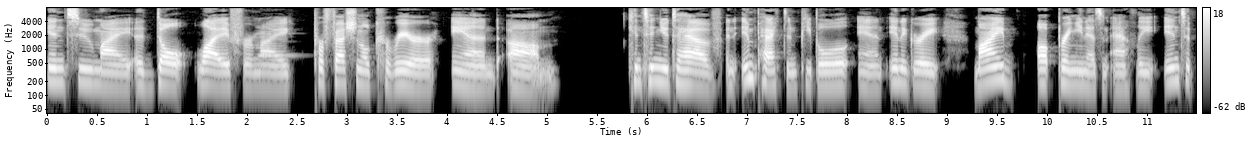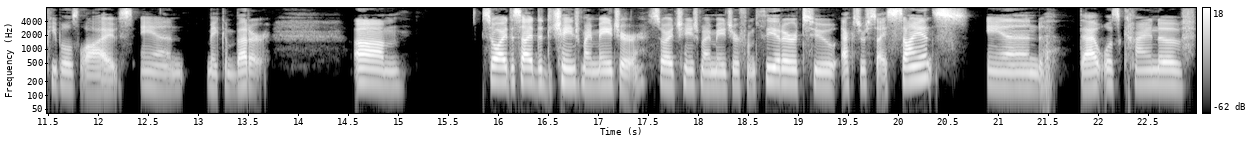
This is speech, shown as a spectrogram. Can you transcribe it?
into my adult life or my professional career and um, continue to have an impact in people and integrate my upbringing as an athlete into people's lives and make them better. Um, so I decided to change my major. So I changed my major from theater to exercise science, and that was kind of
